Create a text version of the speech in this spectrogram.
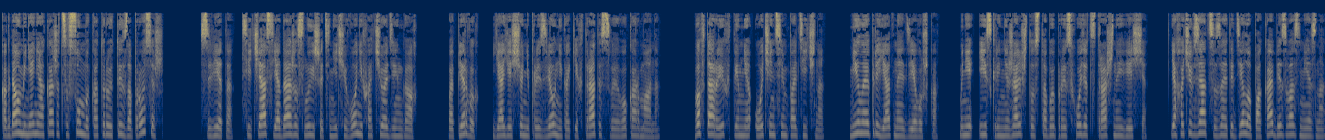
Когда у меня не окажется суммы, которую ты запросишь?» «Света, сейчас я даже слышать ничего не хочу о деньгах. Во-первых, я еще не произвел никаких трат из своего кармана. Во-вторых, ты мне очень симпатична. Милая, приятная девушка. Мне искренне жаль, что с тобой происходят страшные вещи. Я хочу взяться за это дело пока безвозмездно.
